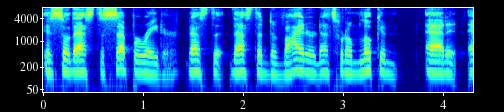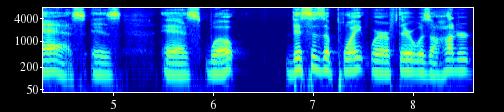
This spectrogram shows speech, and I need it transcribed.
And so that's the separator. That's the that's the divider. That's what I'm looking at it as is as well. This is a point where if there was a hundred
